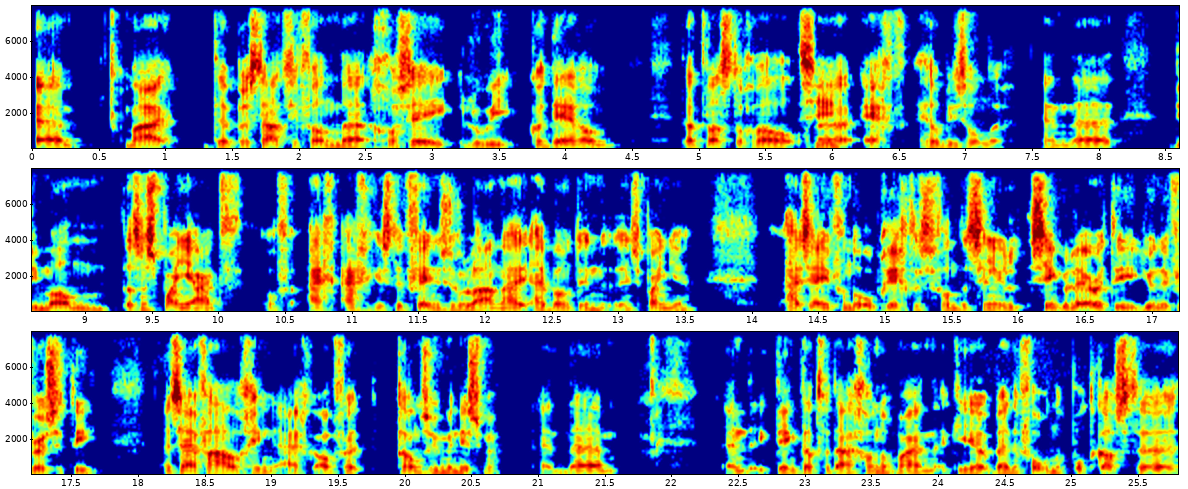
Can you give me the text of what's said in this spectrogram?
Uh, maar de prestatie van uh, José Luis Cordero, dat was toch wel uh, echt heel bijzonder. En die man, dat is een Spanjaard. Of eigenlijk, eigenlijk is een Venezolaan. Hij, hij woont in, in Spanje. Hij is een van de oprichters van de Singularity University. En zijn verhaal ging eigenlijk over het transhumanisme. En ehm, en ik denk dat we daar gewoon nog maar een keer bij de volgende podcast uh,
